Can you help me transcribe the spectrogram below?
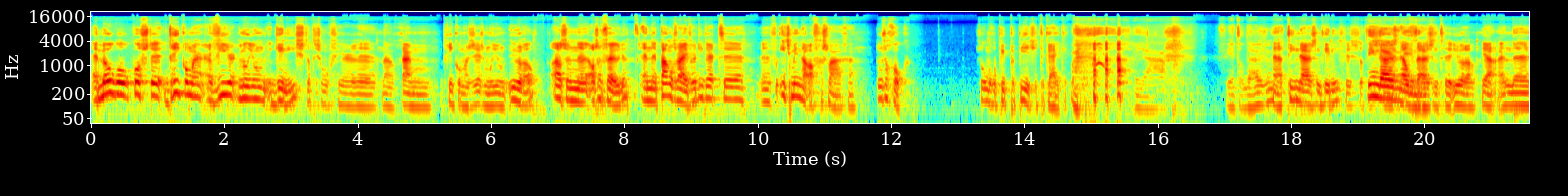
En Mogul kostte 3,4 miljoen guineas. Dat is ongeveer eh, nou, ruim 3,6 miljoen euro. Als een, eh, als een veulen. En uh, Driver die werd eh, eh, voor iets minder afgeslagen. Eens een gok. Zonder op je papiertje te kijken. Ja, 40.000. Ja, 10.000 guineas. Dus dat 10.000 is guineas. eh, 11.000 euro. Ja, en eh,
